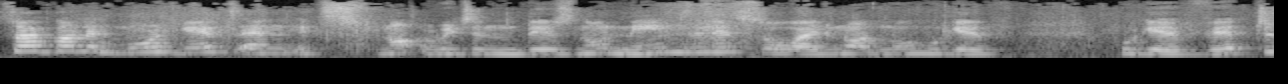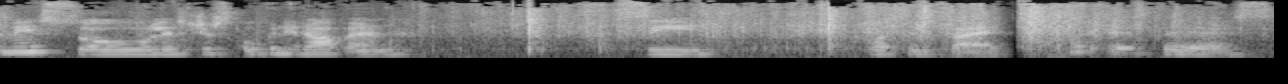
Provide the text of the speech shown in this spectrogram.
So I've got like more gifts and it's not written, there's no names in it so I do not know who gave who gave it to me. So let's just open it up and see what's inside. What is this?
